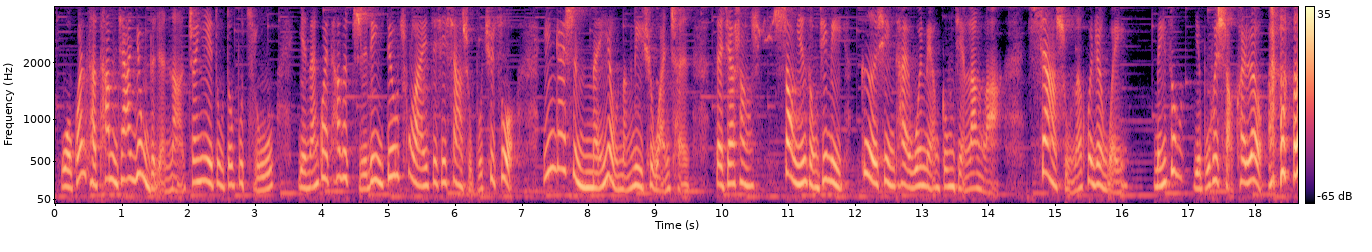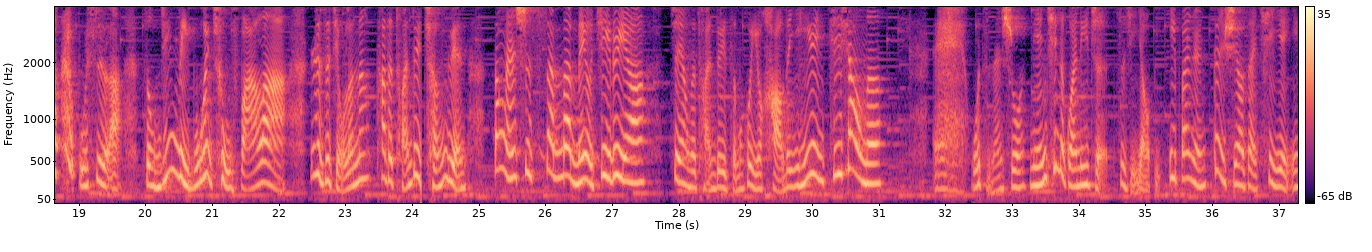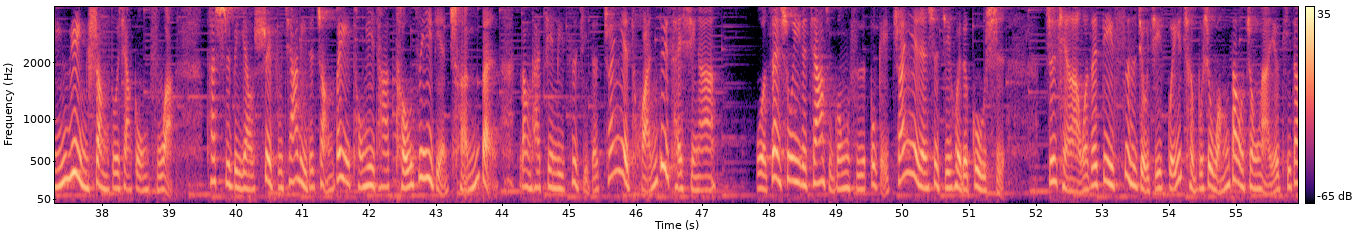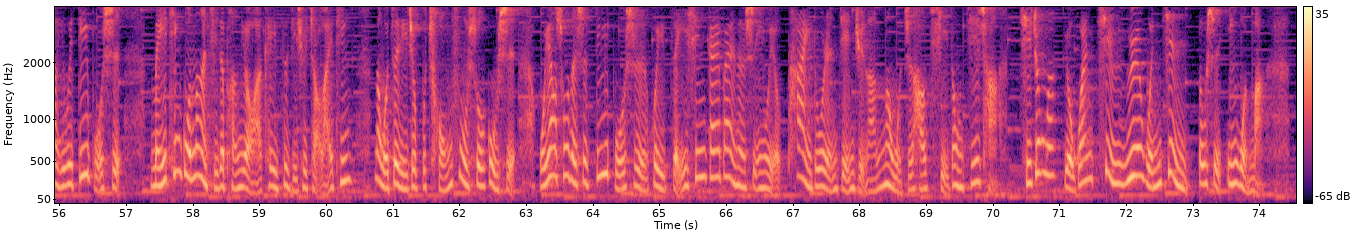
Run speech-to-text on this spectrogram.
我观察他们家用的人呐，专业度都不足，也难怪他的指令丢出来，这些下属不去做，应该是没有能力去完成。再加上少年总经理个性太温良恭俭让啦，下属呢会认为。没做也不会少块肉，不是啦，总经理不会处罚啦。日子久了呢，他的团队成员当然是散漫没有纪律啊。这样的团队怎么会有好的营运绩效呢？哎，我只能说，年轻的管理者自己要比一般人更需要在企业营运上多下功夫啊。他势必要说服家里的长辈同意他投资一点成本，让他建立自己的专业团队才行啊！我再说一个家族公司不给专业人士机会的故事。之前啊，我在第四十九集《鬼扯不是王道》中啊，有提到一位 D 博士，没听过那集的朋友啊，可以自己去找来听。那我这里就不重复说故事。我要说的是，D 博士会贼心该败呢，是因为有太多人检举了，那我只好启动稽查。其中呢，有关契约文件都是英文嘛，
